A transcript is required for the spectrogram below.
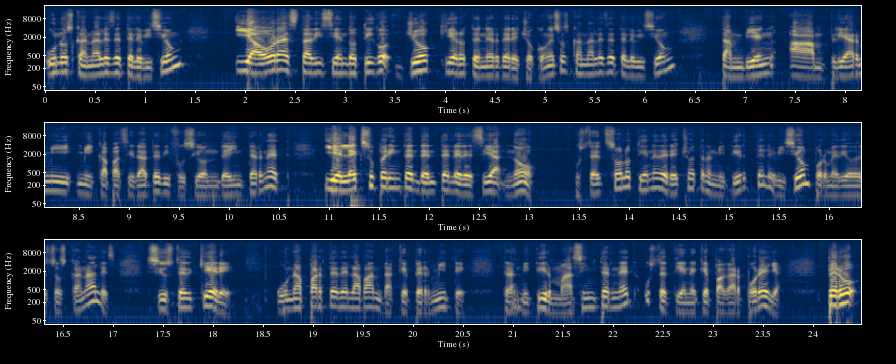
unos canales de televisión y ahora está diciendo Tigo, yo quiero tener derecho con esos canales de televisión también a ampliar mi, mi capacidad de difusión de Internet. Y el ex superintendente le decía, no, usted solo tiene derecho a transmitir televisión por medio de esos canales. Si usted quiere una parte de la banda que permite transmitir más Internet, usted tiene que pagar por ella. Pero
